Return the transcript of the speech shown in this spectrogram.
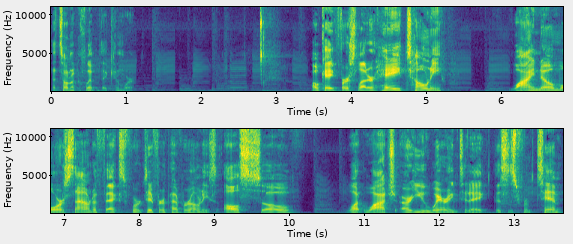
That's on a clip that can work. Okay, first letter. Hey, Tony. Why no more sound effects for different pepperonis? Also, what watch are you wearing today? This is from Tim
